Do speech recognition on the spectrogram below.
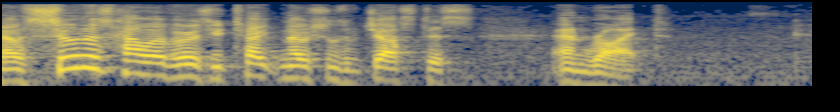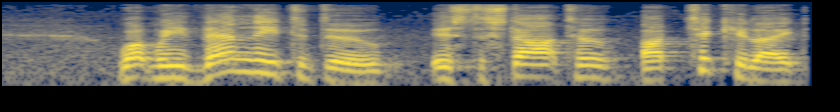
Now as soon as, however, as you take notions of justice and right, what we then need to do is to start to articulate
